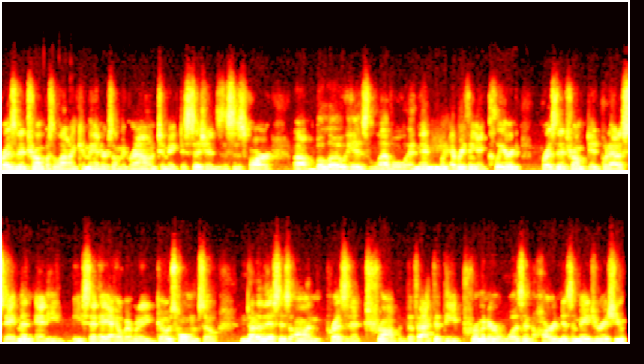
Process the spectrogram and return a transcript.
President Trump was allowing commanders on the ground to make decisions. This is far uh, below his level. And then when everything had cleared, President Trump did put out a statement and he, he said, Hey, I hope everybody goes home. So none of this is on President Trump. The fact that the perimeter wasn't hardened is a major issue.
